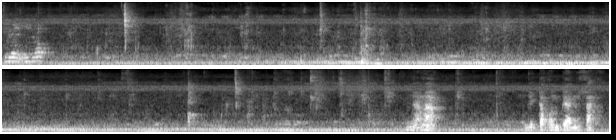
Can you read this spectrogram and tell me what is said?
Sila iro. Nga nga. Hindi ta kumpiyansa.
